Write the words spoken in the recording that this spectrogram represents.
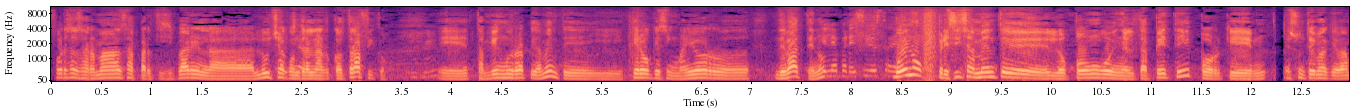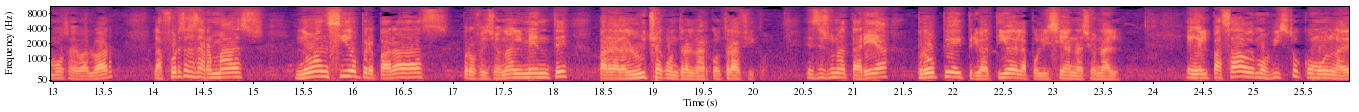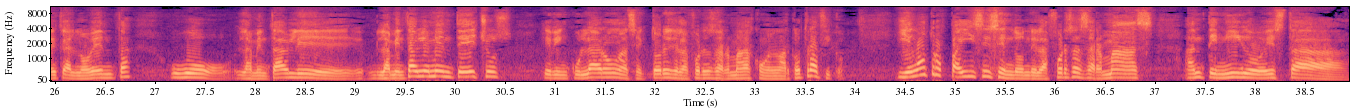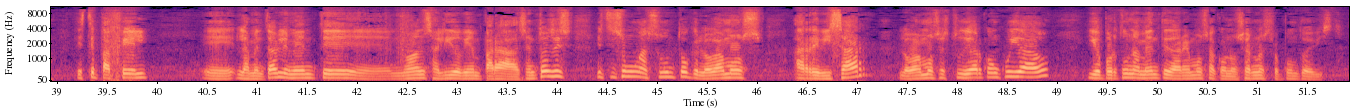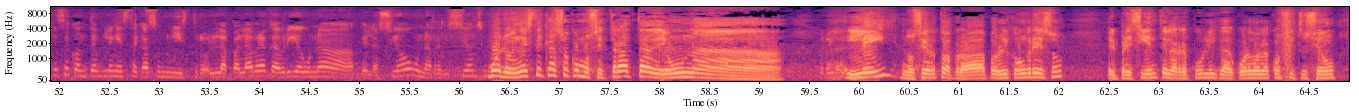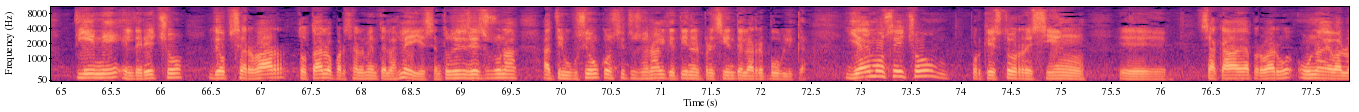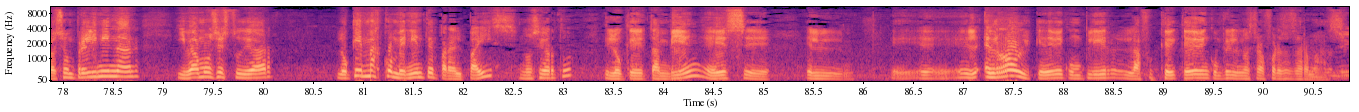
Fuerzas Armadas a participar en la lucha contra el narcotráfico, eh, también muy rápidamente y creo que sin mayor eh, debate. ¿no? ¿Qué le ha parecido esta Bueno, precisamente lo pongo en el tapete porque es un tema que vamos a evaluar. Las Fuerzas Armadas no han sido preparadas profesionalmente para la lucha contra el narcotráfico. Esa es una tarea propia y privativa de la Policía Nacional. En el pasado hemos visto cómo en la década del 90 hubo lamentable, lamentablemente hechos que vincularon a sectores de las Fuerzas Armadas con el narcotráfico. Y en otros países en donde las Fuerzas Armadas han tenido esta, este papel, eh, lamentablemente eh, no han salido bien paradas. Entonces, este es un asunto que lo vamos a revisar, lo vamos a estudiar con cuidado y oportunamente daremos a conocer nuestro punto de vista. ¿Qué se contempla en este caso, ministro? ¿La palabra que habría una apelación, una revisión? Bueno, en este caso, como se trata de una ley, ¿no es cierto?, aprobada por el Congreso, el presidente de la República, de acuerdo a la Constitución, tiene el derecho de observar total o parcialmente las leyes. Entonces, eso es una atribución constitucional que tiene el presidente de la República. Ya hemos hecho, porque esto recién eh, se acaba de aprobar, una evaluación preliminar y vamos a estudiar lo que es más conveniente para el país, ¿no es cierto? Y lo que también es eh, el, eh, el, el, rol que, debe cumplir la, que deben cumplir nuestras Fuerzas Armadas.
